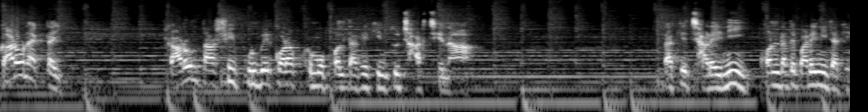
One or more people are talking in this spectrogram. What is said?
কারণ একটাই, কারণ তার সেই পূর্বের করা কর্মফল তাকে কিন্তু ছাড়ছে না। তাকে ছাড়েনি, খণ্ডাতে পারেনি তাকে।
